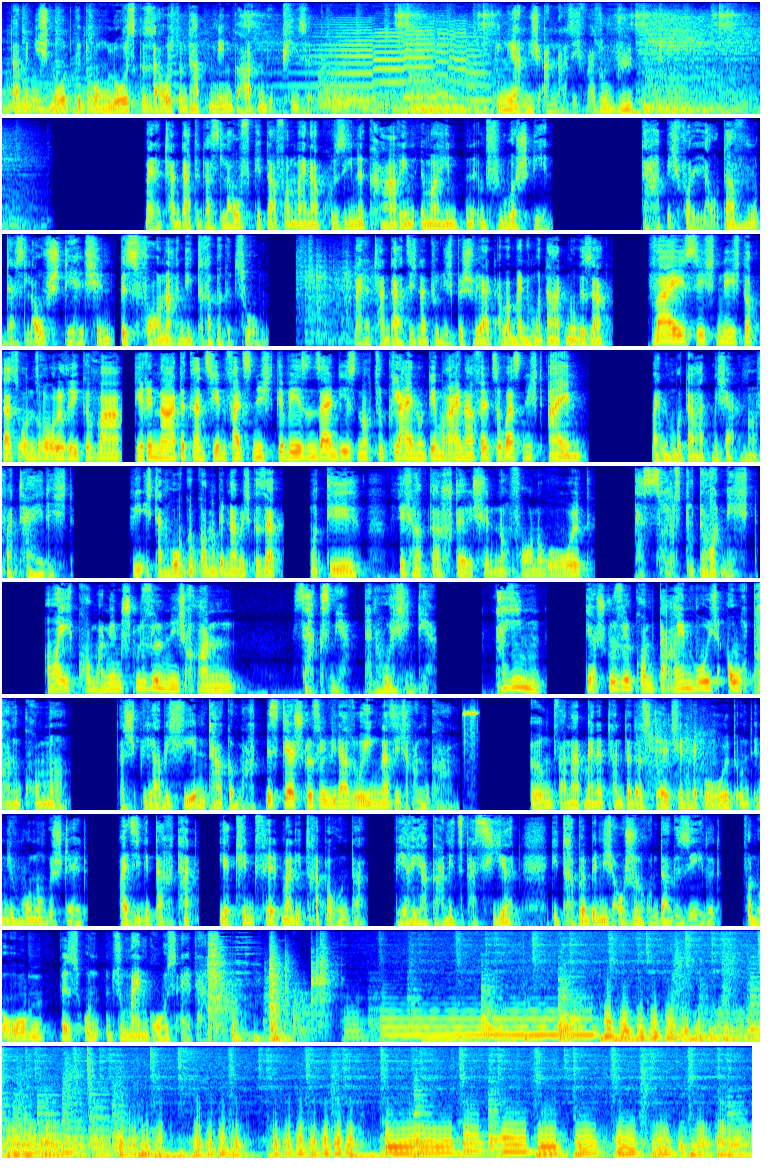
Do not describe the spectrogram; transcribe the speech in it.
Da bin ich notgedrungen losgesaust und hab in den Garten gepieselt. Ging ja nicht anders, ich war so wütend. Meine Tante hatte das Laufgitter von meiner Cousine Karin immer hinten im Flur stehen. Da hab ich vor lauter Wut das Laufstählchen bis vorne an die Treppe gezogen. Meine Tante hat sich natürlich beschwert, aber meine Mutter hat nur gesagt, weiß ich nicht, ob das unsere Ulrike war. Die Renate kann's jedenfalls nicht gewesen sein, die ist noch zu klein und dem Rainer fällt sowas nicht ein. Meine Mutter hat mich ja immer verteidigt. Wie ich dann hochgekommen bin, habe ich gesagt, Mutti, ich hab das Stellchen nach vorne geholt. Das sollst du doch nicht. Aber ich komme an den Schlüssel nicht ran. Sag's mir, dann hol ich ihn dir. Nein, der Schlüssel kommt dahin, wo ich auch dran komme. Das Spiel habe ich jeden Tag gemacht, bis der Schlüssel wieder so hing, dass ich rankam. Irgendwann hat meine Tante das Ställchen weggeholt und in die Wohnung gestellt, weil sie gedacht hat, ihr Kind fällt mal die Treppe runter. Wäre ja gar nichts passiert. Die Treppe bin ich auch schon runtergesegelt. Von oben bis unten zu meinen Großeltern.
